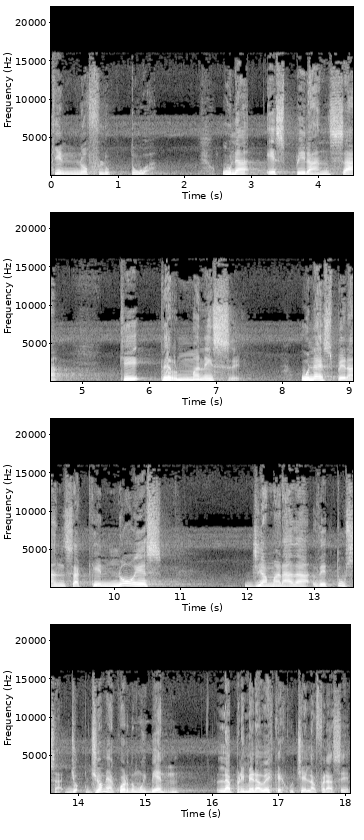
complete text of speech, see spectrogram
que no fluctúa, una esperanza que permanece, una esperanza que no es llamarada de Tusa. Yo, yo me acuerdo muy bien la primera vez que escuché la frase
